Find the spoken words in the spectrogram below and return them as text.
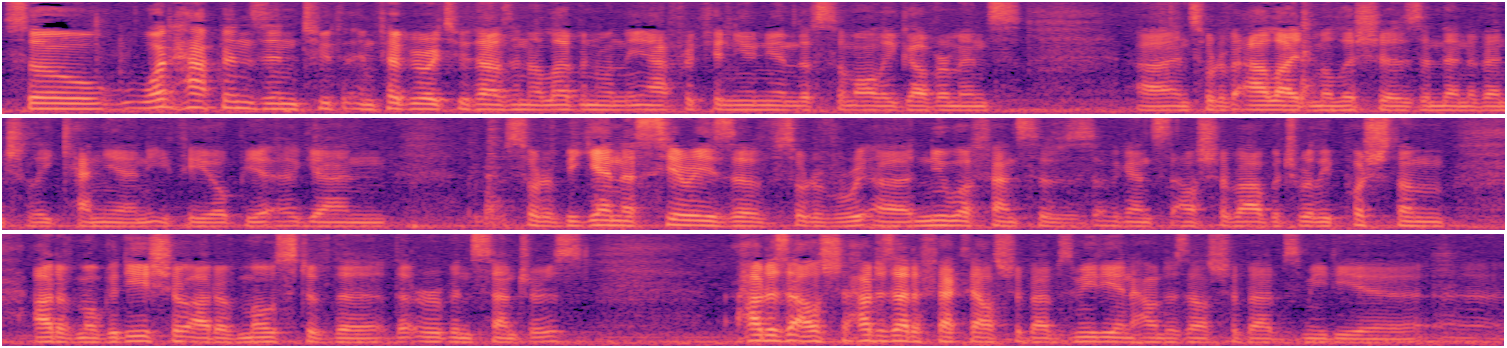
So, what happens in, two, in February 2011 when the African Union, the Somali governments, uh, and sort of allied militias, and then eventually Kenya and Ethiopia again, sort of begin a series of sort of uh, new offensives against Al Shabaab, which really pushed them out of Mogadishu, out of most of the, the urban centers. How does, Al, how does that affect Al Shabaab's media, and how does Al Shabaab's media uh,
